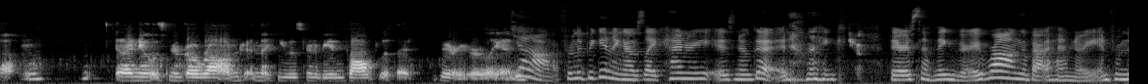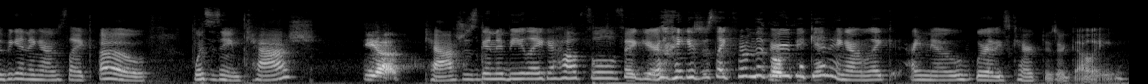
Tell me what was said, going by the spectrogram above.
Um, and I knew it was going to go wrong, and that he was going to be involved with it very early in. Yeah, from the beginning I was like Henry is no good. like there is something very wrong about Henry. And from the beginning I was like, "Oh, what's his name? Cash?" Yeah. Cash is going to be like a helpful figure. Like it's just like from the very beginning I'm like I know where these characters are going.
